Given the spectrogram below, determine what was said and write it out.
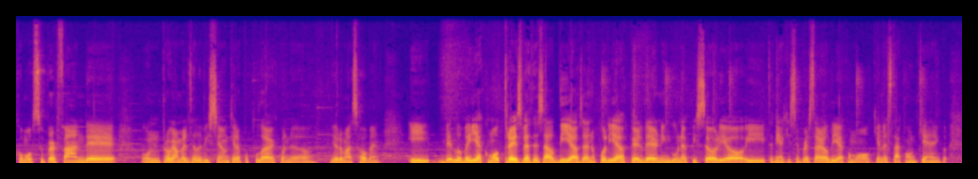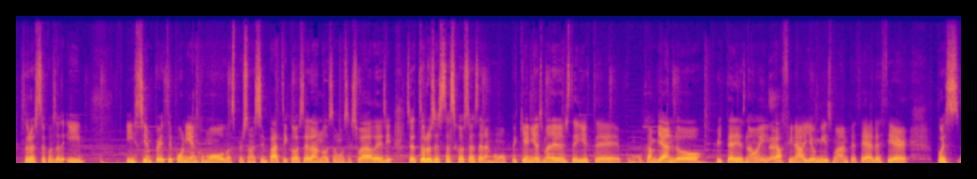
como súper fan de un programa de televisión que era popular cuando yo era más joven y lo veía como tres veces al día, o sea, no podía perder ningún episodio y tenía que siempre estar al día como quién está con quién, todas estas cosas. Y y siempre te ponían como las personas simpáticos eran los homosexuales y o sea, todas estas cosas eran como pequeñas maneras de irte como cambiando criterios, ¿no? Y al final yo misma empecé a decir, pues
